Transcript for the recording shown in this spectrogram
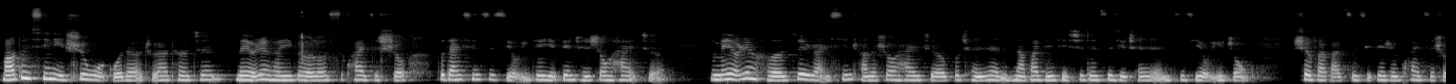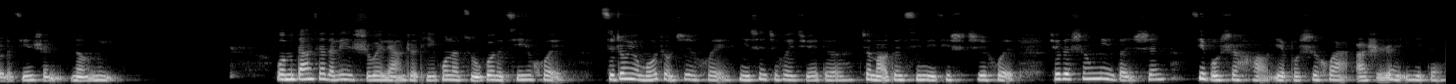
矛盾心理是我国的主要特征。没有任何一个俄罗斯刽子手不担心自己有一天也变成受害者。没有任何最软心肠的受害者不承认，哪怕仅仅是对自己承认自己有一种设法把自己变成刽子手的精神能力。我们当下的历史为两者提供了足够的机会，此中有某种智慧。你甚至会觉得这矛盾心理既是智慧，觉得生命本身既不是好也不是坏，而是任意的。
